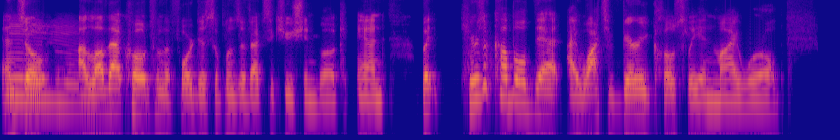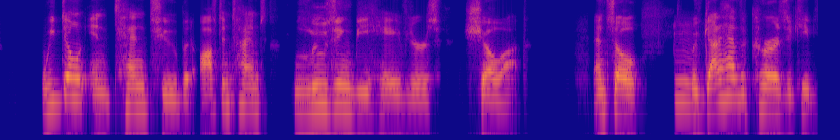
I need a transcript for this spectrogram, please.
And mm. so I mm. love that quote from the Four Disciplines of Execution book. And but here's a couple that I watch very closely in my world. We don't intend to, but oftentimes losing behaviors show up. And so Mm. we've got to have the courage to keep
